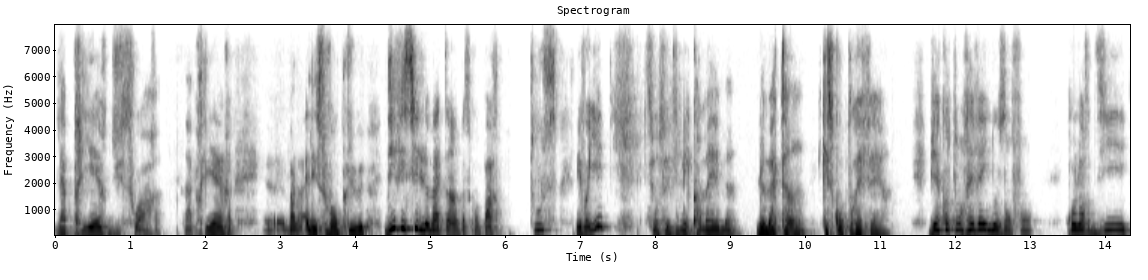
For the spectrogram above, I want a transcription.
la prière du soir. La prière, euh, voilà, elle est souvent plus difficile le matin parce qu'on part tous. Mais voyez, si on se dit, mais quand même, le matin, qu'est-ce qu'on pourrait faire? Bien, quand on réveille nos enfants, qu'on leur dit,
